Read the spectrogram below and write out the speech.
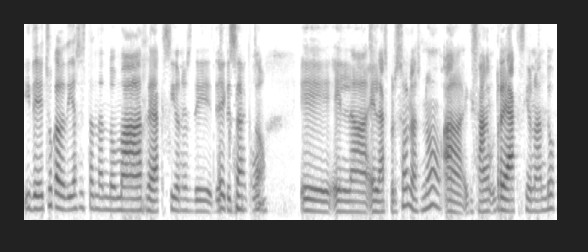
y de hecho cada día se están dando más reacciones de, de este tipo eh, en, la, en las personas, ¿no? que están reaccionando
